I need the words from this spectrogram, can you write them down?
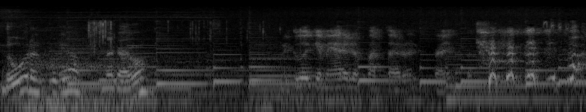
Duro el culiao, me cagó. Me tuve que mear en los pantalones. para esto.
